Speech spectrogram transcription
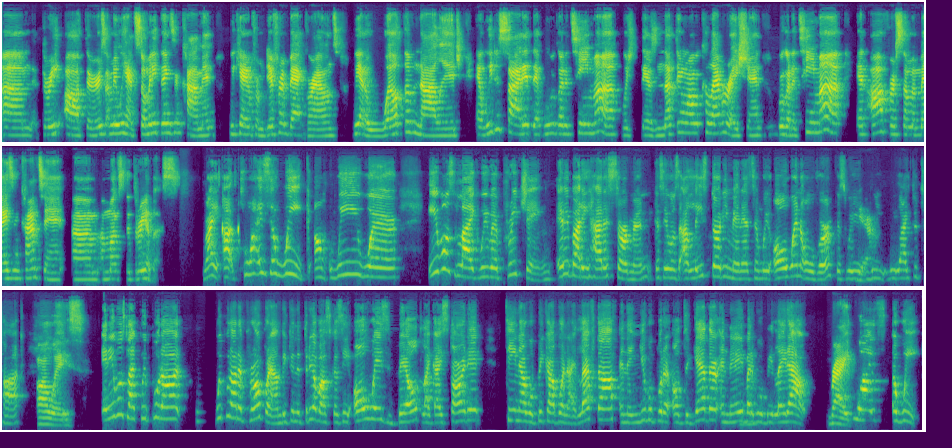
um, three authors. I mean, we had so many things in common. We came from different backgrounds. We had a wealth of knowledge, and we decided that we were going to team up, which there's nothing wrong with collaboration. We're going to team up and offer some amazing content um, amongst the three of us. right uh, twice a week um we were it was like we were preaching everybody had a sermon because it was at least 30 minutes and we all went over because we, Yeah. we we like to talk Always. And it was like we put out we put out a program between the three of us because he always built like i started tina will pick up when i left off and then you will put it all together and then everybody mm-hmm. will be laid out Right. twice a week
